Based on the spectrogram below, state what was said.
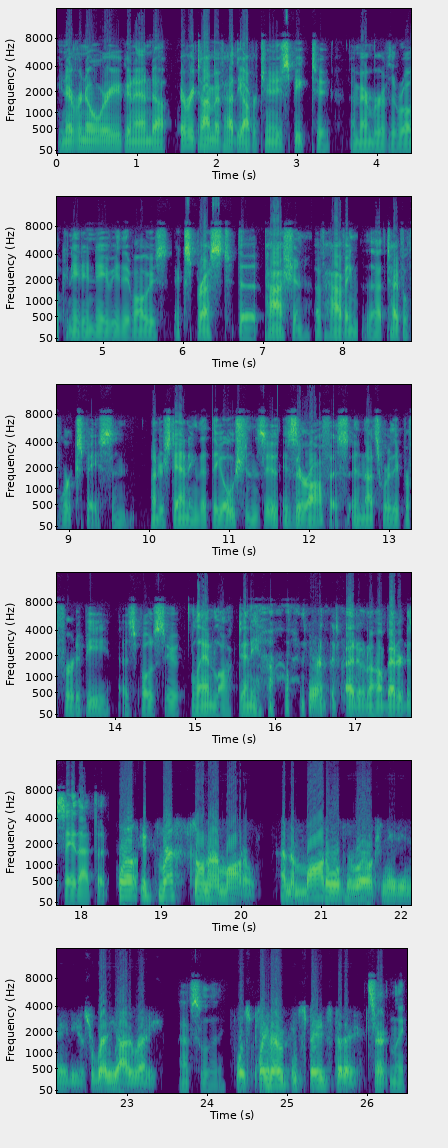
you never know where you're going to end up. Every time I've had the opportunity to speak to a member of the Royal Canadian Navy, they've always expressed the passion of having that type of workspace and understanding that the oceans is, is their office and that's where they prefer to be as opposed to landlocked anyhow. Yeah. I don't know how better to say that, but well, it rests on our motto. And the motto of the Royal Canadian Navy is ready, aye ready. Absolutely. Was played out in spades today. Certainly.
